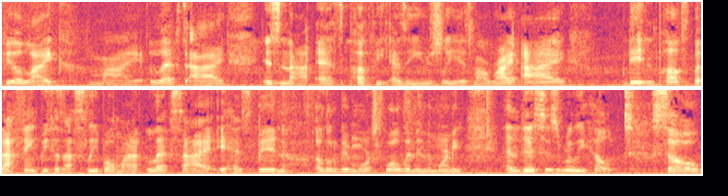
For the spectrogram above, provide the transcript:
feel like my left eye is not as puffy as it usually is. My right eye didn't puff, but I think because I sleep on my left side, it has been a little bit more swollen in the morning, and this has really helped. So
